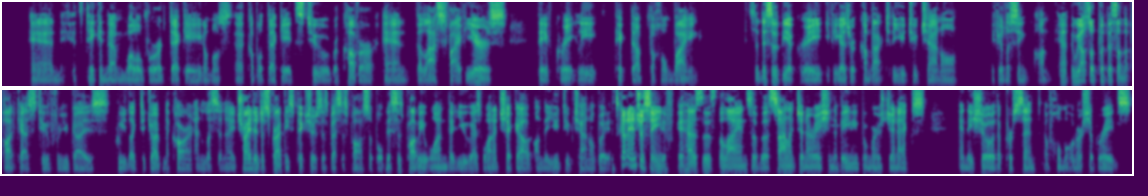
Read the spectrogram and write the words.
and it's taken them well over a decade, almost a couple decades to recover. And the last five years, they've greatly picked up the home buying. So this would be a great, if you guys were come back to the YouTube channel, if you're listening on, and we also put this on the podcast too for you guys who like to drive in the car and listen. I try to describe these pictures as best as possible. This is probably one that you guys want to check out on the YouTube channel, but it's kind of interesting. If it has this, the lines of the silent generation, the baby boomers, Gen X, and they show the percent of home ownership rates.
